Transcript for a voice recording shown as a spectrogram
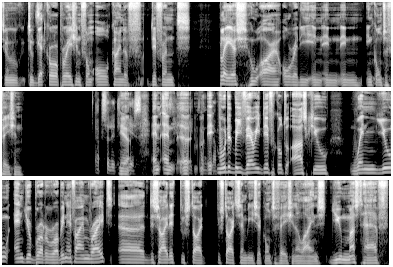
To to get cooperation from all kind of different players who are already in in in in conservation. Absolutely, Yeah. yes. And and uh, it, would it be very difficult to ask you when you and your brother Robin, if I'm right, uh, decided to start to start Zambezia Conservation Alliance? You must have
